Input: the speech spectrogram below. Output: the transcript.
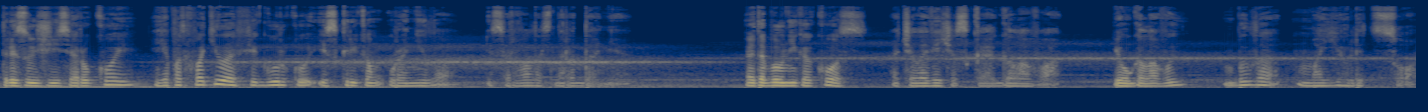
Трясущейся рукой я подхватила фигурку и с криком уронила и сорвалась на рыдание. Это был не кокос, а человеческая голова, и у головы было мое лицо.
